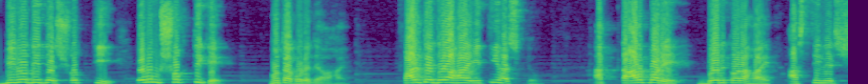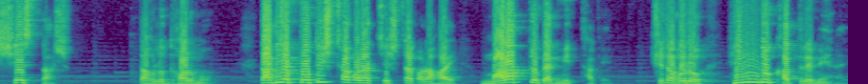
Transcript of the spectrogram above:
বিরোধীদের সত্যি এবং শক্তিকে মোতা করে দেওয়া হয়। পাল্টে দেওয়া হয় ইতিহাসকেও। আর তারপরে বের করা হয় আস্তিনের শেষ তাস তা হলো ধর্ম। তা দিয়ে প্রতিষ্ঠা করার চেষ্টা করা হয় মারাত্মক এক মিথ্যাকে। সেটা হলো হিন্দু খাত্রে মেহায়।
